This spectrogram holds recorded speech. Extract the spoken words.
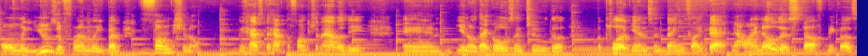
only user friendly but functional. It has to have the functionality, and you know that goes into the the plugins and things like that. Now I know this stuff because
